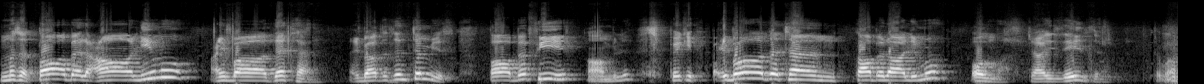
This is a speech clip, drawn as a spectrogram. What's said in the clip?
Mesela tabel alimu ibadeten İbadeten temyiz. Tabe fiil amili. Peki ibadeten tabel alimu olmaz. Caiz değildir. Tamam.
